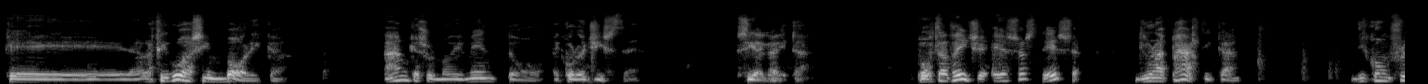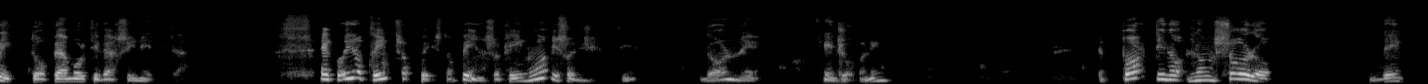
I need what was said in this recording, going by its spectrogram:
che la figura simbolica anche sul movimento ecologista sia Greta, portatrice essa stessa di una pratica di conflitto per molti versi inedita. Ecco, io penso questo, penso che i nuovi soggetti, donne e giovani, portino non solo dei,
